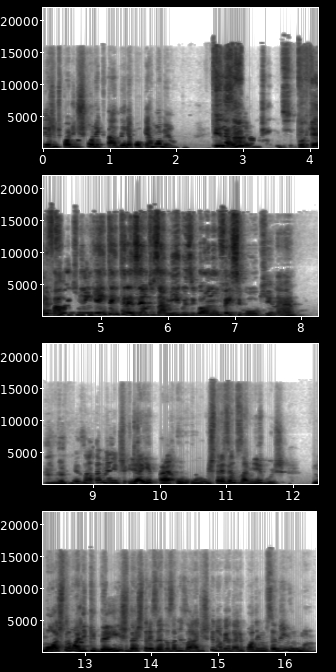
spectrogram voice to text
e a gente pode desconectar dele a qualquer momento. Exatamente. Porque é, ele fala que ninguém tem 300 amigos igual num Facebook, né? Exatamente. E aí, é, o, os 300 amigos mostram a liquidez das 300 amizades, que na verdade podem não ser nenhuma.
